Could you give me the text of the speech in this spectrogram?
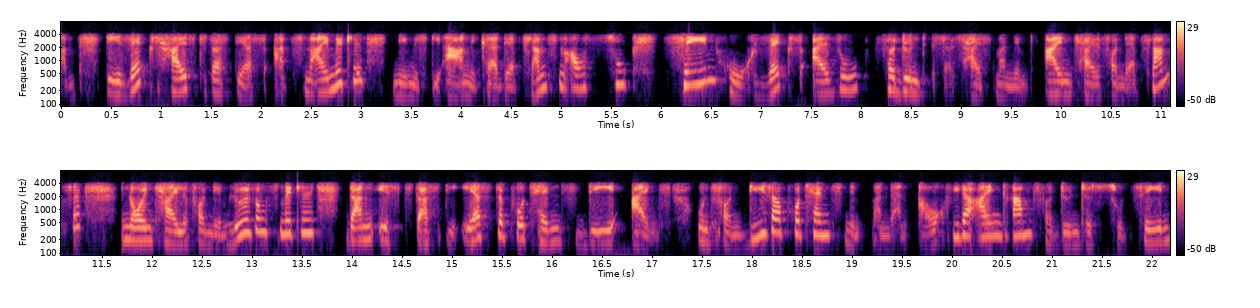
haben. D6 heißt, dass das Arzneimittel, nämlich die Arnika, der Pflanzenauszug, 10 hoch 6, also verdünnt ist. Das heißt, man nimmt einen Teil von der Pflanze, neun Teile von dem Lösungsmittel, dann ist das die erste Potenz D1. Und von dieser Potenz nimmt man dann auch wieder ein Gramm, verdünnt es zu 10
